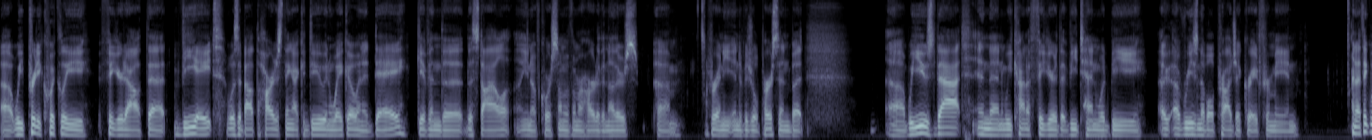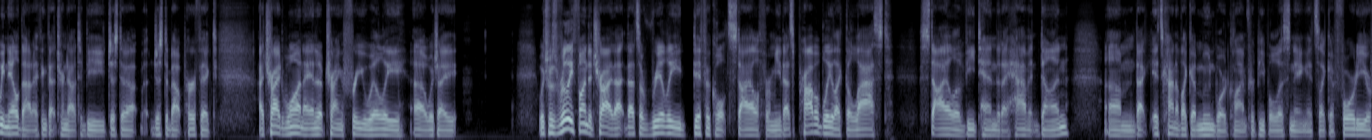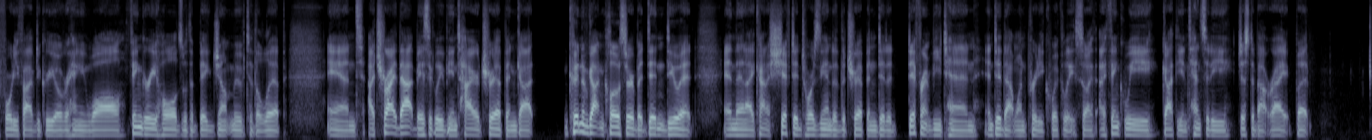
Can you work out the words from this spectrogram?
uh, we pretty quickly figured out that V8 was about the hardest thing I could do in Hueco in a day, given the the style. You know, of course, some of them are harder than others um, for any individual person, but uh, we used that, and then we kind of figured that V10 would be a, a reasonable project grade for me, and and I think we nailed that. I think that turned out to be just about just about perfect. I tried one. I ended up trying Free Willy, uh, which I which was really fun to try. That that's a really difficult style for me. That's probably like the last style of V10 that I haven't done. Um, that it's kind of like a moonboard climb for people listening. It's like a 40 or 45 degree overhanging wall, fingery holds with a big jump move to the lip. And I tried that basically the entire trip and got couldn't have gotten closer, but didn't do it. And then I kind of shifted towards the end of the trip and did a different V10 and did that one pretty quickly. So I, I think we got the intensity just about right. But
